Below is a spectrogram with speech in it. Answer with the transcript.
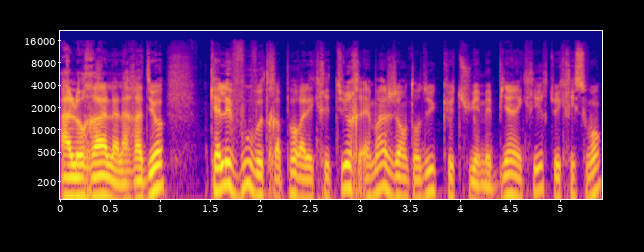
à l'oral, à la radio. Quel est, vous, votre rapport à l'écriture? Emma, j'ai entendu que tu aimais bien écrire. Tu écris souvent?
